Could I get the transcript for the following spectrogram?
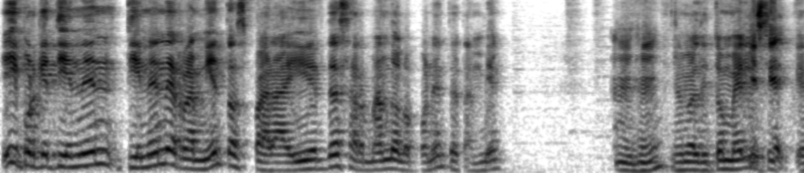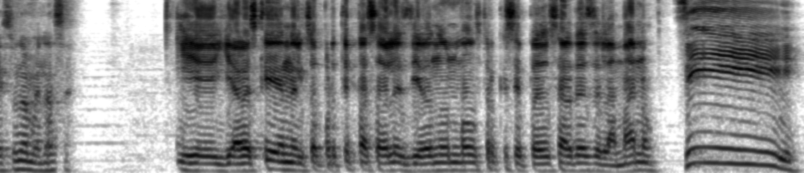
Y porque tienen, tienen herramientas para ir desarmando al oponente también. El maldito Melis, Es que- que es una amenaza. Y ya ves que en el soporte pasado les dieron un monstruo que se puede usar desde la mano. Sí,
